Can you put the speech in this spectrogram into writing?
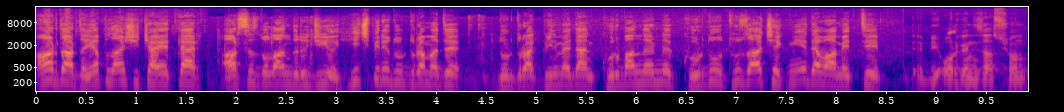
ard arda yapılan şikayetler. Arsız dolandırıcıyı hiçbiri durduramadı. Durdurak bilmeden kurbanlarını kurduğu tuzağa çekmeye devam etti. Bir organizasyon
